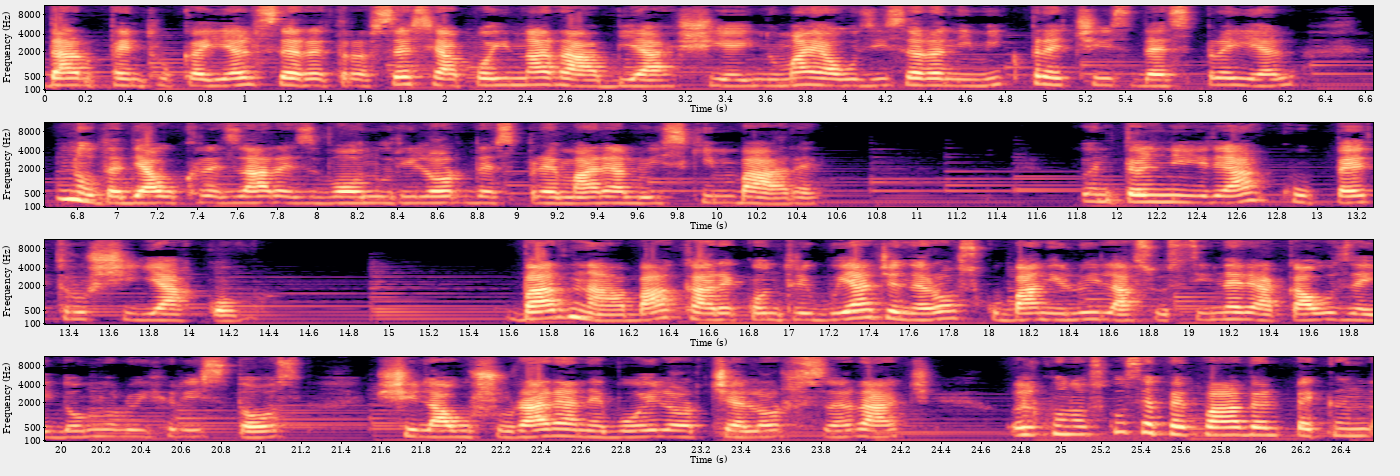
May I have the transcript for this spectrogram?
dar pentru că el se retrăsese apoi în Arabia și ei nu mai auziseră nimic precis despre el, nu dădeau crezare zvonurilor despre marea lui schimbare. Întâlnirea cu Petru și Iacov Barnaba, care contribuia generos cu banii lui la susținerea cauzei Domnului Hristos și la ușurarea nevoilor celor săraci, îl cunoscuse pe Pavel pe când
